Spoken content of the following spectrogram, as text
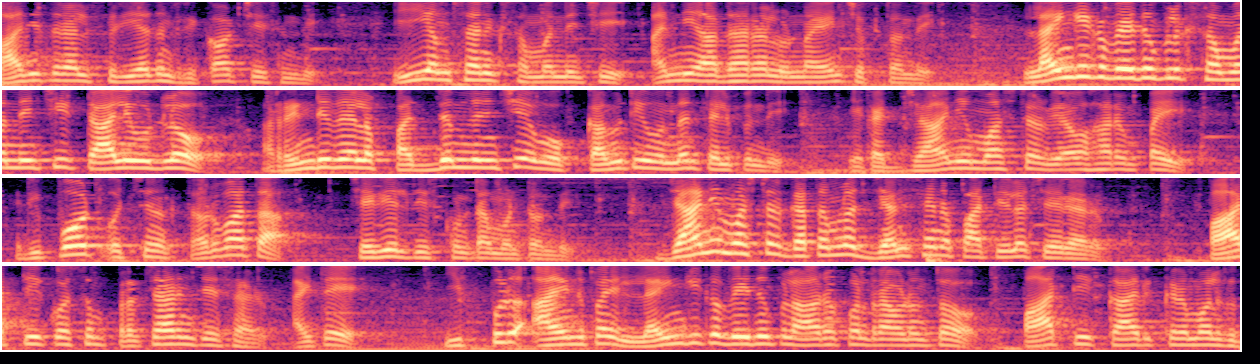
బాధితురాలు ఫిర్యాదును రికార్డ్ చేసింది. ఈ అంశానికి సంబంధించి అన్ని ఆధారాలు ఉన్నాయని చెప్తోంది. లైంగిక వేధింపులకు సంబంధించి టాలీవుడ్లో రెండు వేల పద్దెనిమిది నుంచే ఓ కమిటీ ఉందని తెలిపింది. ఇక జానీ మాస్టర్ వ్యవహారంపై రిపోర్ట్ వచ్చిన తరువాత చర్యలు తీసుకుంటామంటోంది. జానీ మాస్టర్ గతంలో జనసేన పార్టీలో చేరారు. పార్టీ కోసం ప్రచారం చేశాడు అయితే ఇప్పుడు ఆయనపై లైంగిక వేధింపుల ఆరోపణలు రావడంతో పార్టీ కార్యక్రమాలకు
